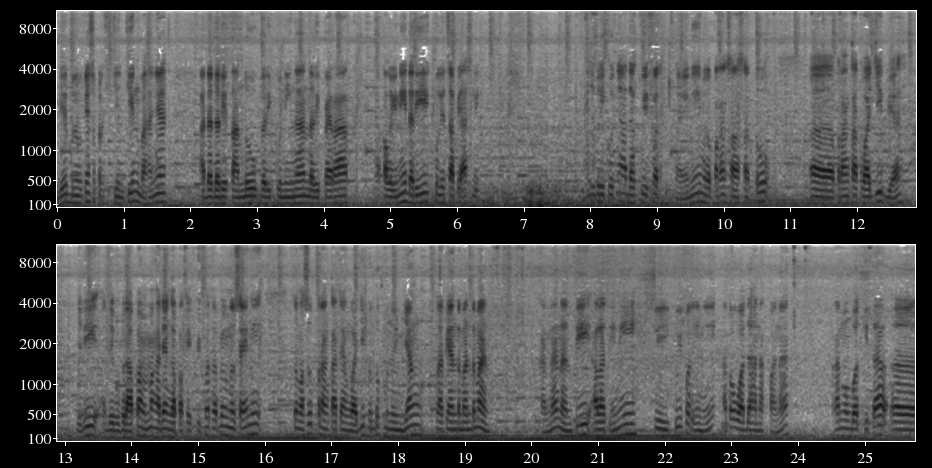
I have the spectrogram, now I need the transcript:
dia bentuknya seperti cincin bahannya ada dari tanduk dari kuningan dari perak. Nah, kalau ini dari kulit sapi asli. Lalu berikutnya ada quiver. Nah ini merupakan salah satu uh, perangkat wajib ya. Jadi ada beberapa memang ada yang nggak pakai quiver tapi menurut saya ini termasuk perangkat yang wajib untuk menunjang latihan teman-teman. Karena nanti alat ini si quiver ini atau wadah anak panah akan membuat kita uh,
